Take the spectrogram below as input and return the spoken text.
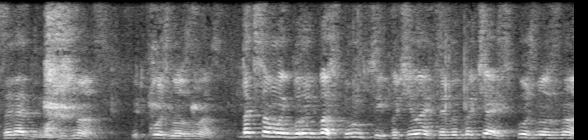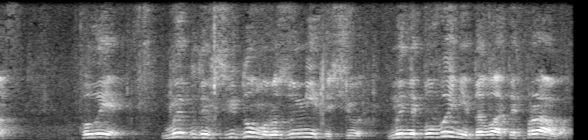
зсередини від нас, від кожного з нас. Так само і боротьба з корупцією починається, вибачаю, з кожного з нас. Коли ми будемо свідомо розуміти, що ми не повинні давати право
